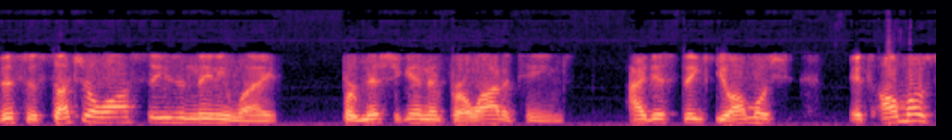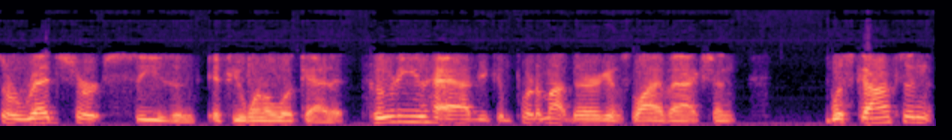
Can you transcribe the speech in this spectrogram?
this is such a lost season anyway for Michigan and for a lot of teams. I just think you almost it's almost a red shirt season if you want to look at it. Who do you have? You can put them out there against live action. Wisconsin,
